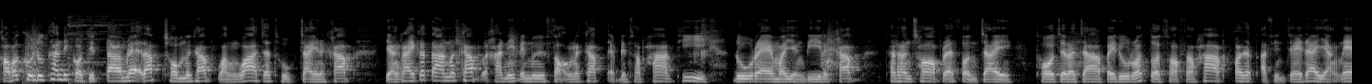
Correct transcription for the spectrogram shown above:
ขอบพระคุณทุกท่านที่กดติดตามและรับชมนะครับ หวังว่าจะถูกใจนะครับ อย่างไรก็ตามนะครับราคันนี้เป็นมือสองนะครับแต่เป็นสภาพที่ดูแลมาอย่างดีนะครับถ้าท่านชอบและสนใจ โทรเจรจาไปดูรถตรวจสอบสภาพก็จะตัดสินใจได้อย่างแน่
